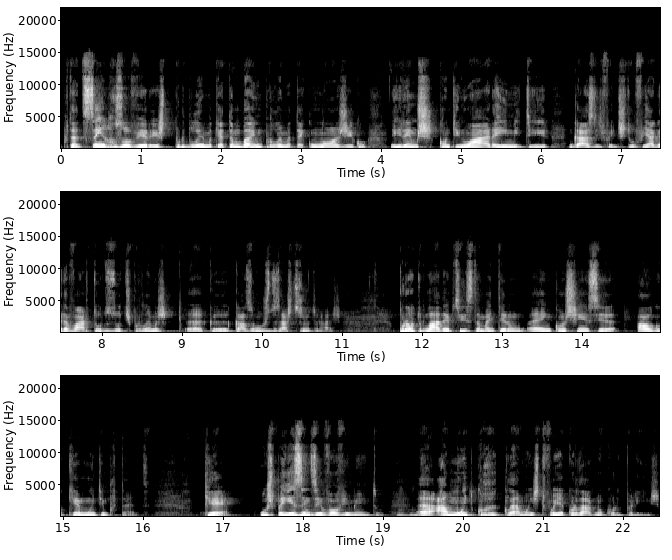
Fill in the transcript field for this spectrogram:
Portanto, sem resolver este problema, que é também um problema tecnológico, iremos continuar a emitir gás de efeito de estufa e a agravar todos os outros problemas uh, que causam os desastres naturais. Por outro lado, é preciso também ter um, em consciência algo que é muito importante que é os países em desenvolvimento, uhum. uh, há muito que reclamam, isto foi acordado no Acordo de Paris,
